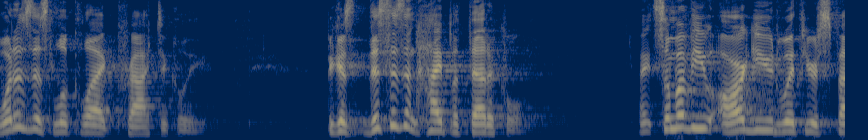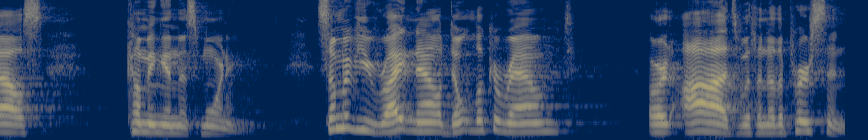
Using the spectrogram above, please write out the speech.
What does this look like practically? Because this isn't hypothetical. Right? Some of you argued with your spouse coming in this morning. Some of you right now don't look around are at odds with another person,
